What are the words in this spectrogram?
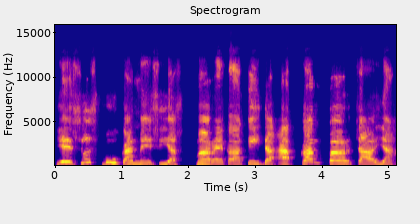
Yesus bukan Mesias. Mereka tidak akan percaya.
